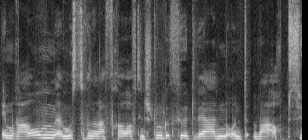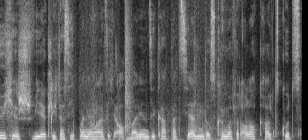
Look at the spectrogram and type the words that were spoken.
im Raum, er musste von einer Frau auf den Stuhl geführt werden und war auch psychisch wirklich, das sieht man ja häufig auch bei den Sika-Patienten, das können wir vielleicht auch noch ganz kurz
